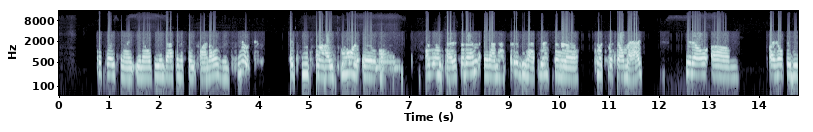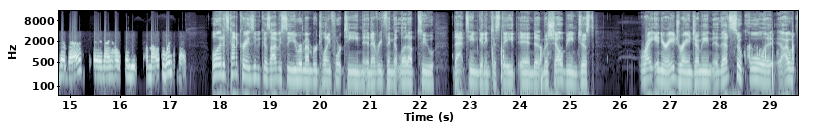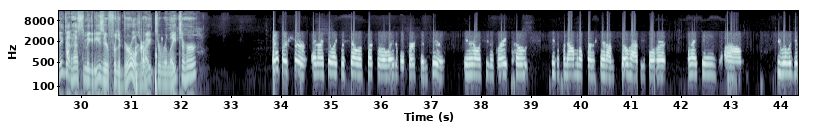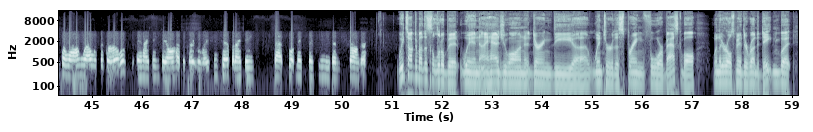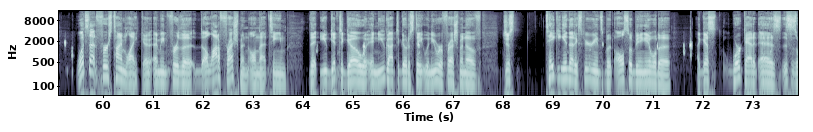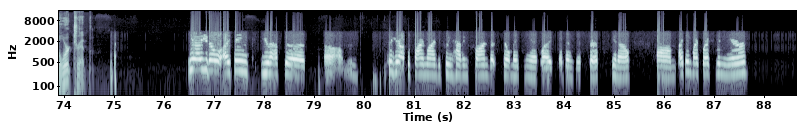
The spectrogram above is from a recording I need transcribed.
to play tonight. You know, being back in the state finals is huge. It's huge for high school, and um, I'm really excited for them. And I'm couldn't be happier for uh, Coach Michelle Mag. You know, um, I hope they do their best, and I hope they come out with a win tonight. Well, and it's kind of crazy because obviously you remember 2014 and everything that led up to that team getting to state and uh, Michelle being just right in your age range. I mean, that's so cool. I would think that has to make it easier for the girls, right, to relate to her. Oh, for sure. And I feel like Michelle is such a relatable person too. You know, she's a great coach. She's a phenomenal person. I'm so happy for her, and I think um, she really gets along well with the girls. And I think they all have a great relationship. And I think that's what makes their team even stronger. We talked about this a little bit when I had you on during the uh, winter, the spring for basketball when the girls made their run to Dayton. But what's that first time like? I, I mean, for the a lot of freshmen on that team that you get to go and you got to go to state when you were a freshman of just taking in that experience, but also being able to, I guess, work at it as this is a work trip. Yeah, you know, I think you have to um, figure out the fine line between having fun but still making it like a business trip. You know, um, I think my freshman year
